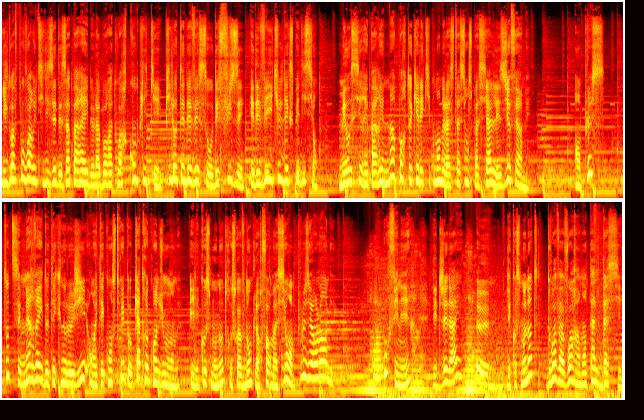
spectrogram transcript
Ils doivent pouvoir utiliser des appareils de laboratoire compliqués, piloter des vaisseaux, des fusées et des véhicules d'expédition, mais aussi réparer n'importe quel équipement de la station spatiale les yeux fermés. En plus, toutes ces merveilles de technologie ont été construites aux quatre coins du monde, et les cosmonautes reçoivent donc leur formation en plusieurs langues. Pour finir, les Jedi, euh, les cosmonautes, doivent avoir un mental d'acier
